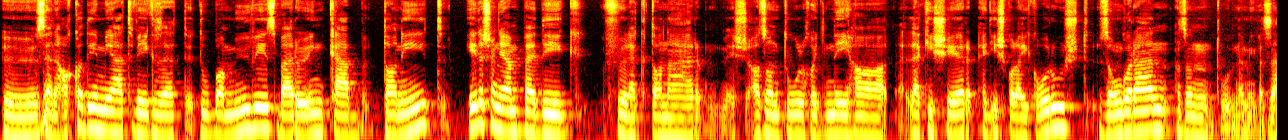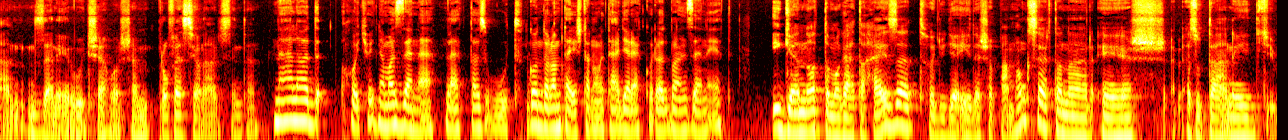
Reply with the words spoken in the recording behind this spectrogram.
ő zeneakadémiát végzett, ő tuba művész, bár ő inkább tanít. Édesanyám pedig főleg tanár, és azon túl, hogy néha lekísér egy iskolai kórust zongorán, azon túl nem igazán zenél úgy sehol sem professzionális szinten. Nálad, hogy, hogy nem a zene lett az út? Gondolom te is tanultál gyerekkorodban zenét. Igen, adta magát a helyzet, hogy ugye édesapám hangszertanár, és ezután így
